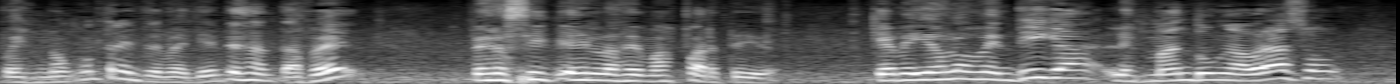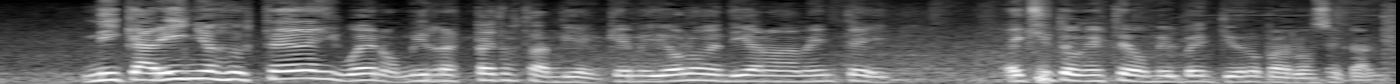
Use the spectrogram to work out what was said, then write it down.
pues no contra Independiente Santa Fe, pero sí en los demás partidos. Que mi Dios los bendiga, les mando un abrazo, mi cariño es de ustedes y bueno, mis respetos también. Que mi Dios los bendiga nuevamente y éxito en este 2021 para el Once Caldas.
